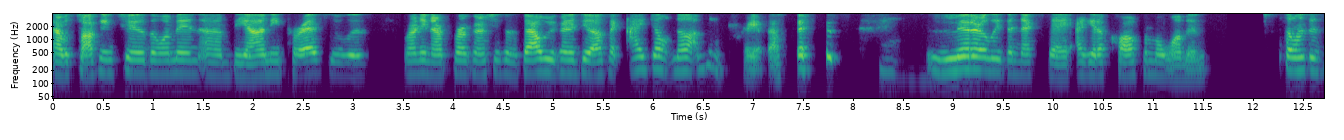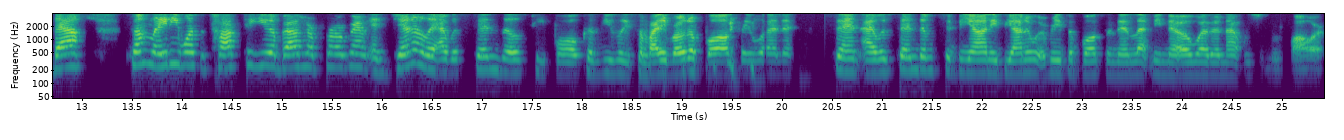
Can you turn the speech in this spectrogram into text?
I was talking to the woman, um, Biani Perez, who was running our program. She says, Val, we're going to do. I was like, I don't know. I'm going to pray about this. Literally the next day, I get a call from a woman. Someone says, Val, some lady wants to talk to you about her program. And generally, I would send those people because usually somebody wrote a book, they want to send I would send them to Biani. Biani would read the books and then let me know whether or not we should move forward.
